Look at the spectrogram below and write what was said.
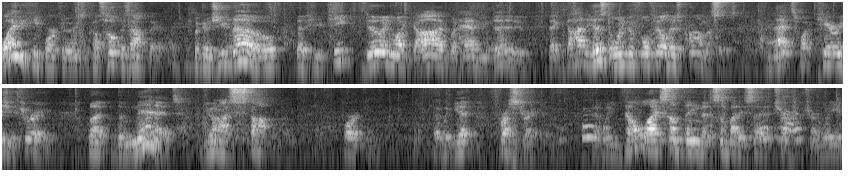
why you keep working through it is because hope is out there. Because you know that if you keep doing what God would have you do, that God is going to fulfill His promises. And that's what carries you through. But the minute you and I stop working, that we get frustrated, that we don't like something that somebody said at church, or we,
